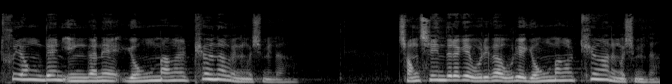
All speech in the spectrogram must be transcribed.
투영된 인간의 욕망을 표현하고 있는 것입니다. 정치인들에게 우리가 우리의 욕망을 투영하는 것입니다.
